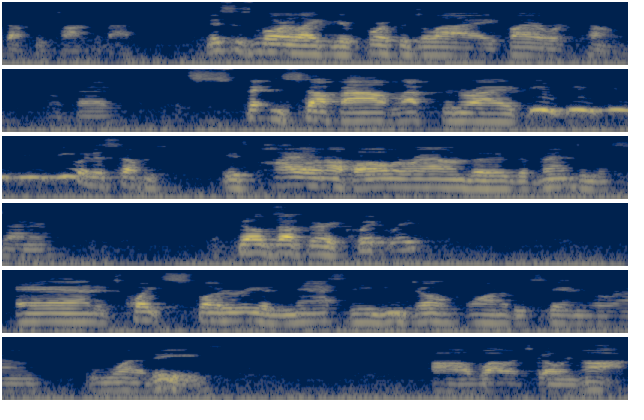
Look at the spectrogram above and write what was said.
stuff we talked about. This is more like your 4th of July firework cone, okay? It's spitting stuff out left and right, pew, pew, pew, pew, pew, and this stuff is, is piling up all around the, the vent in the center. It builds up very quickly, and it's quite sputtery and nasty. You don't want to be standing around one of these uh, while it's going off.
